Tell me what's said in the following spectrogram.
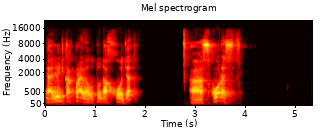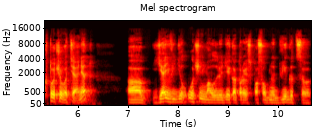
э, люди, как правило, туда ходят. Э, скорость кто чего тянет. Э, я видел очень мало людей, которые способны двигаться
